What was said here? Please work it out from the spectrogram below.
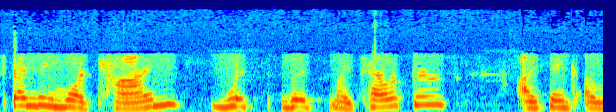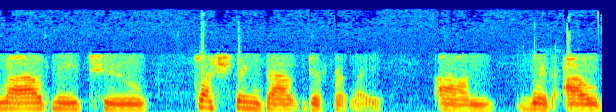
spending more time with with my characters. I think allowed me to flesh things out differently um, without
